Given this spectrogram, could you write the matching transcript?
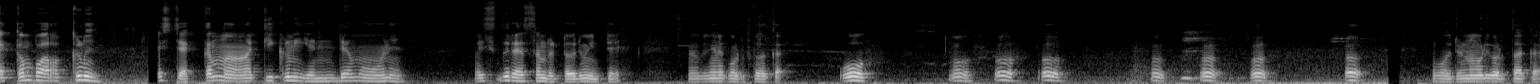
ചെക്കൻ പറക്കണ്. ചെക്കൻ മാറ്റിക്കണ് എന്റെ മോനെ. പൈസ ഇത് രസമുണ്ട് കേട്ടോ ഒരു മിനിറ്റ് നമുക്കിങ്ങനെ കൊടുത്തു വെക്കാം. ഓ ഓ ഓ ഓ ഓ ഓ ഓ ഓ. ഒരെണ്ണം കൂടി കൊടുത്താക്കാ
